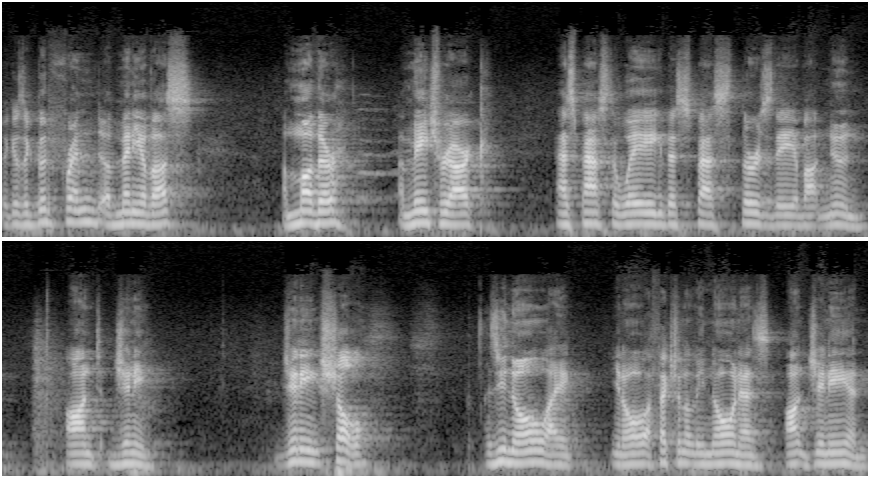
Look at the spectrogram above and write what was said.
because a good friend of many of us, a mother, a matriarch, has passed away this past Thursday about noon. Aunt Ginny. Ginny Shull, as you know, I, you know, affectionately known as Aunt Ginny and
